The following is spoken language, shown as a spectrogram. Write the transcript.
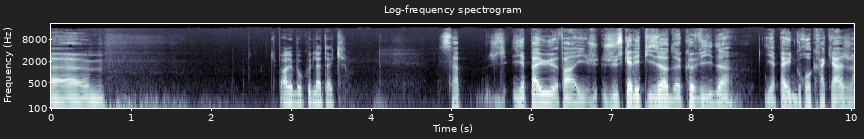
Euh, Tu parlais beaucoup de la tech. ça, il n'y a pas eu, enfin, ju- jusqu'à l'épisode Covid, il n'y a pas eu de gros craquage.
